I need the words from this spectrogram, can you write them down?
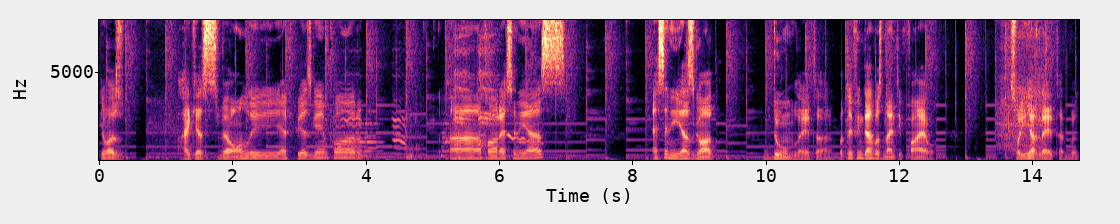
It was, I guess, the only FPS game for uh, for SNES. SNES got Doom later, but I think that was 95. So a year later, but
